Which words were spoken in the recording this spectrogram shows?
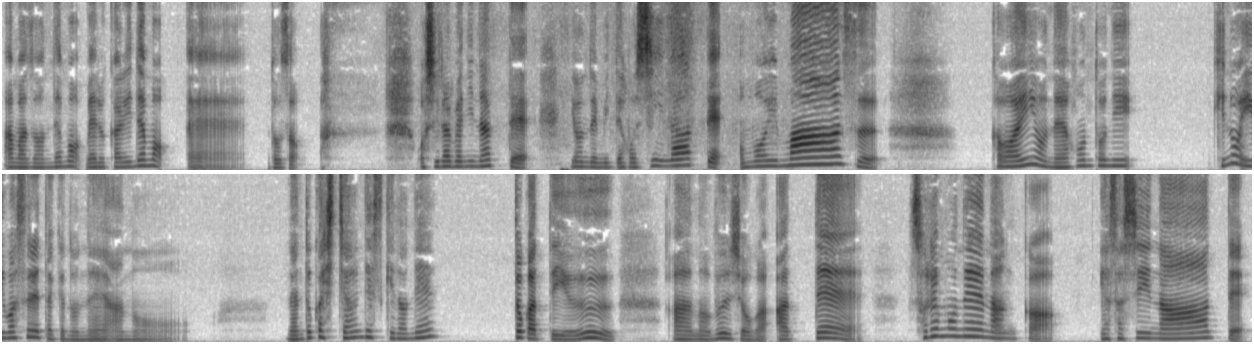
アマゾンでもメルカリでも、えー、どうぞお調べになって読んでみてほしいなって思います。かわいいよね、本当に。昨日言い忘れたけどね、あの、なんとかしちゃうんですけどね、とかっていう、あの、文章があって、それもね、なんか、優しいなーって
